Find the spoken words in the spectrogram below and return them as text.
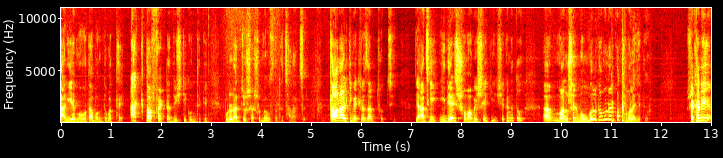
দাঁড়িয়ে মমতা বন্দ্যোপাধ্যায় একতরফা একটা দৃষ্টিকোণ থেকে পুরো রাজ্য শাসন ব্যবস্থাটা চালাচ্ছে। তার আলটিমেট রেজাল্ট হচ্ছে যে আজকে ঈদের সমাবেশে গিয়ে সেখানে তো মানুষের মঙ্গল কামনার কথা বলা যেত। সেখানে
